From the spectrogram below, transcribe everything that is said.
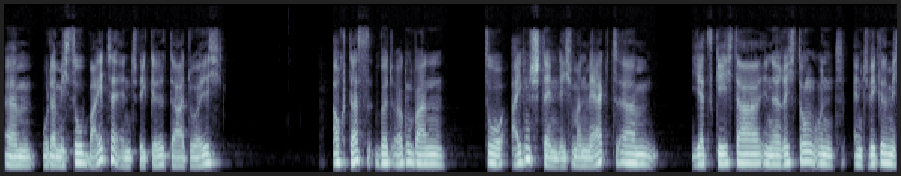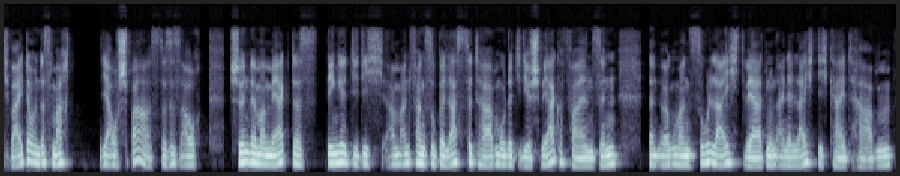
ähm, oder mich so weiterentwickelt dadurch. Auch das wird irgendwann so eigenständig. Man merkt, ähm, jetzt gehe ich da in eine Richtung und entwickle mich weiter und das macht ja auch Spaß. Das ist auch schön, wenn man merkt, dass Dinge, die dich am Anfang so belastet haben oder die dir schwer gefallen sind, dann irgendwann so leicht werden und eine Leichtigkeit haben.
